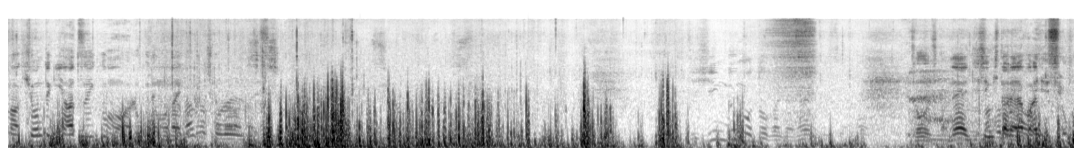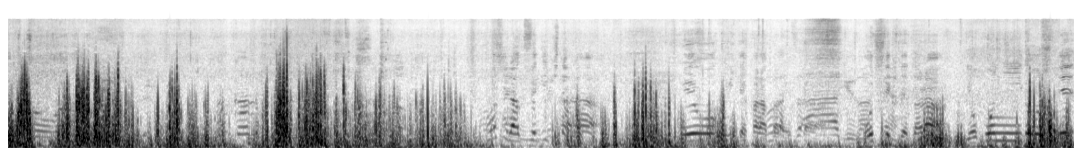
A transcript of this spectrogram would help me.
まあ基本的に厚い雲はろくでもないからこれ写真地震雲とかじゃないですよね。そうですかね地震来たらやばいですよなんかあるもし落石来たら上を見てパラパラですから落ちてきてたら横に移動して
